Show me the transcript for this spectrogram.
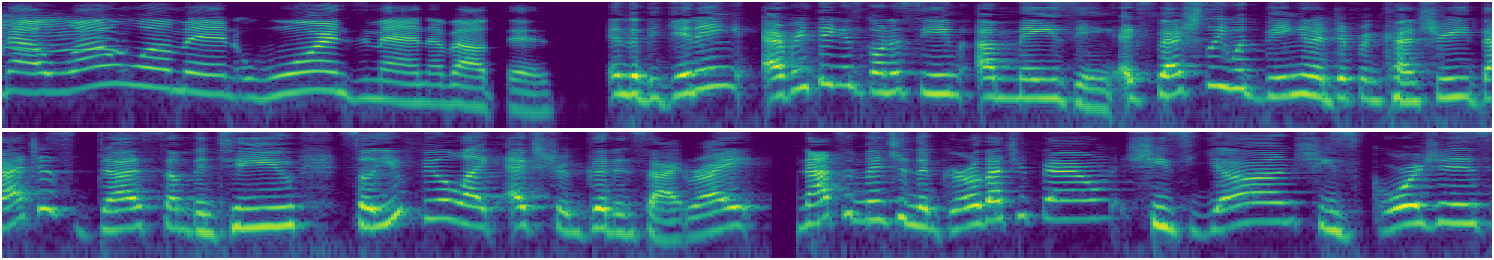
Now, one woman warns men about this. In the beginning, everything is going to seem amazing, especially with being in a different country. That just does something to you. So you feel like extra good inside, right? Not to mention the girl that you found. She's young. She's gorgeous,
